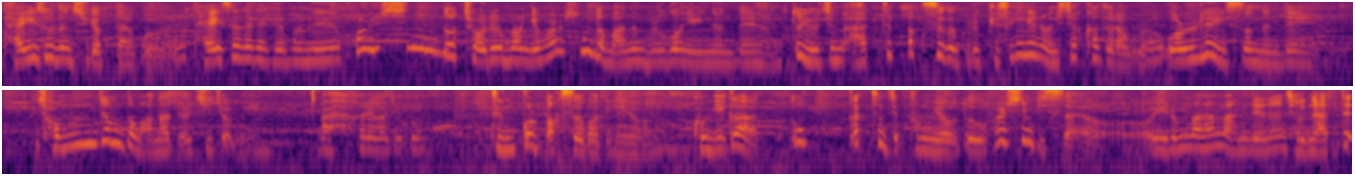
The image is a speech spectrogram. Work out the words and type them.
다이소는 지겹다고. 다이소가 가면은 훨씬 더 저렴한 게 훨씬 더 많은 물건이 있는데, 또 요즘 아트박스가 그렇게 생겨나기 시작하더라고요. 원래 있었는데, 점점 더 많아져요, 지점이. 아, 그래가지고, 등골 박스거든요. 거기가 똑같은 제품이어도 훨씬 비싸요. 이런 말 하면 안 되나? 저는 아트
